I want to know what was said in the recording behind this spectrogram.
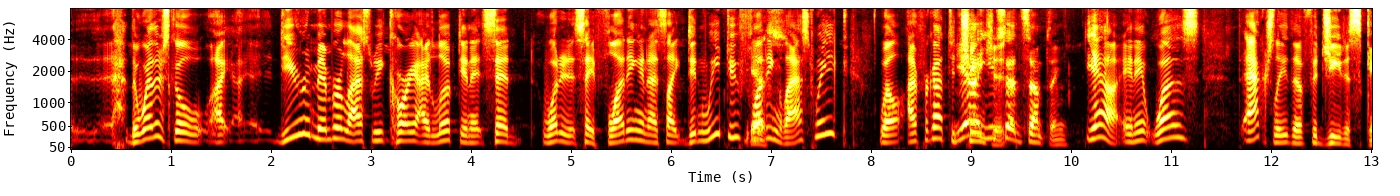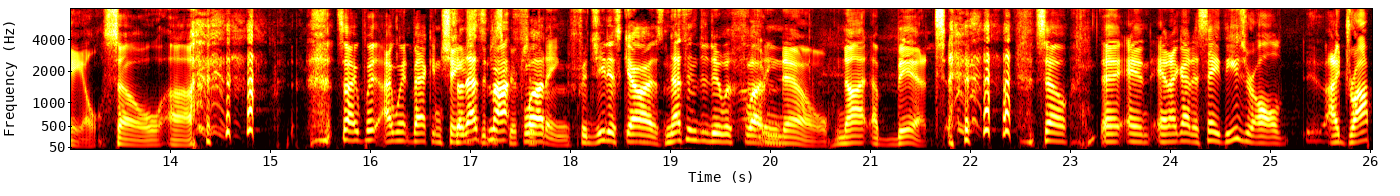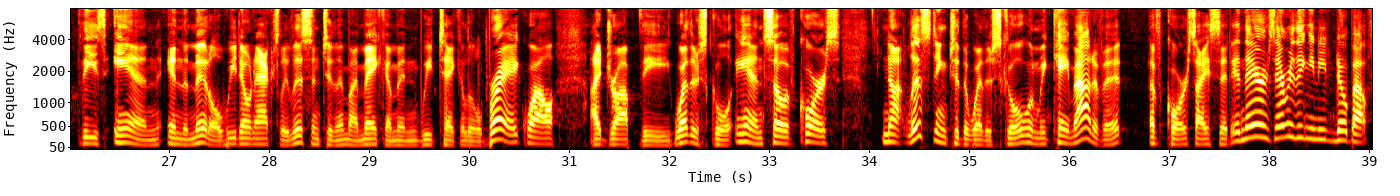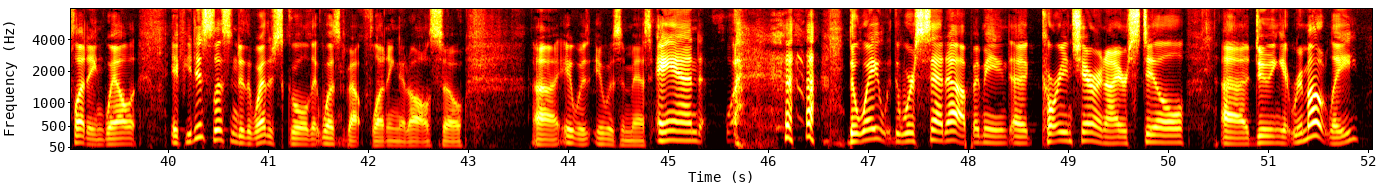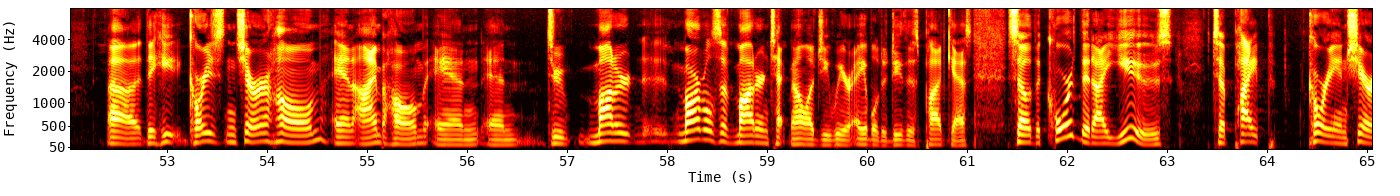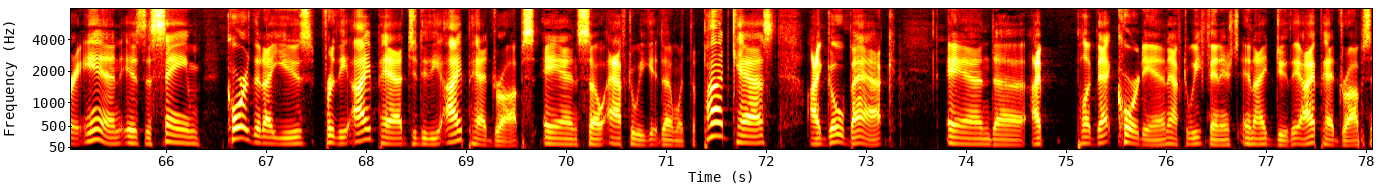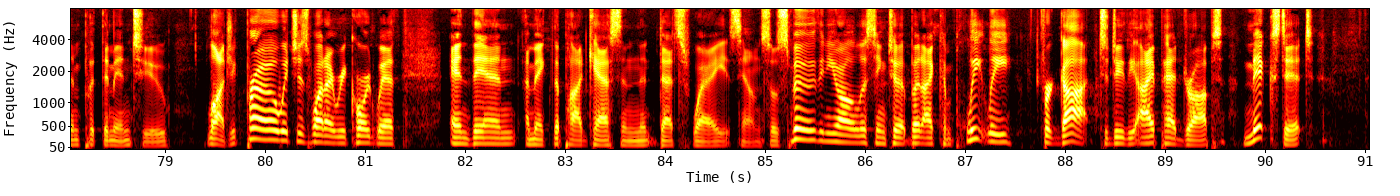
the weather school I, I do you remember last week corey i looked and it said what did it say flooding and i was like didn't we do flooding Yes. last week well i forgot to Yeah, change you it said something. yeah and it was actually the fujita scale so uh so i put i went back and changed So that's not flooding. Fujita scale has nothing to do with flooding. No, not a bit. so, and and I got to say, these are all. I drop these in in the middle. We don't actually listen to them. I make them, and we take a little break while I drop the weather school in. So, of course, not listening to the weather school when we came out of it. Of course, I said, and there's everything you need to know about flooding. Well, if you just listen to the weather school, it wasn't about flooding at all. So, uh, it was it was a mess. And the way we're set up, I mean, uh, Corey and Shara and I are still uh, doing it remotely. Uh, the he, Corey's and Shara are home, and I'm home, and and through modern marvels of modern technology, we are able to do this podcast. So the cord that I use to pipe Corey and Shara in is the same cord that I use for the iPad to do the iPad drops. And so after we get done with the podcast, I go back and uh, I plug that cord in after we finished, and I do the iPad drops and put them into Logic Pro, which is what I record with. And then I make the podcast, and that's why it sounds so smooth, and you all are listening to it. But I completely forgot to do the iPad drops, mixed it,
